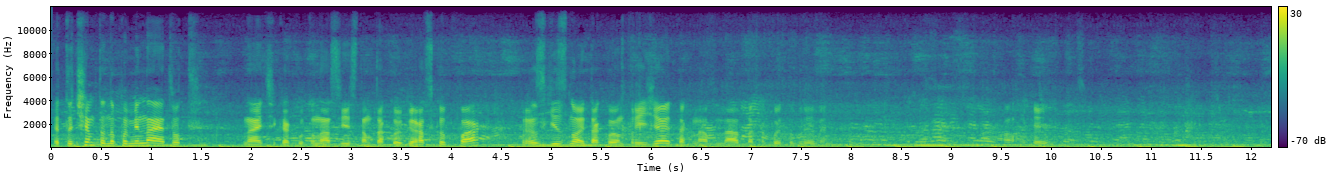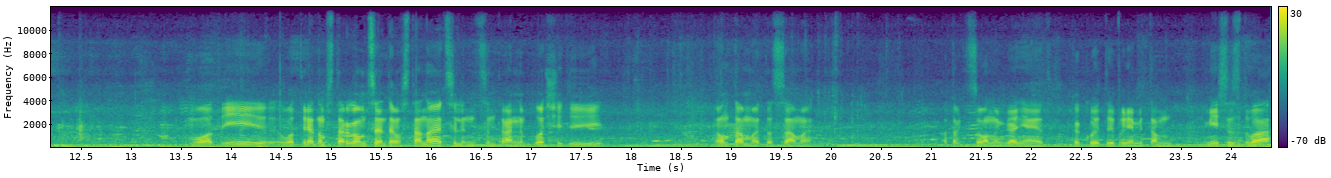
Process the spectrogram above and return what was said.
Это чем-то напоминает, вот, знаете, как вот у нас есть там такой городской парк, разъездной такой, он приезжает так на, на, на какое-то время. А, окей. Вот, и вот рядом с торговым центром становится или на центральной площади, и он там это самое аттракционы гоняет какое-то время, там месяц-два.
